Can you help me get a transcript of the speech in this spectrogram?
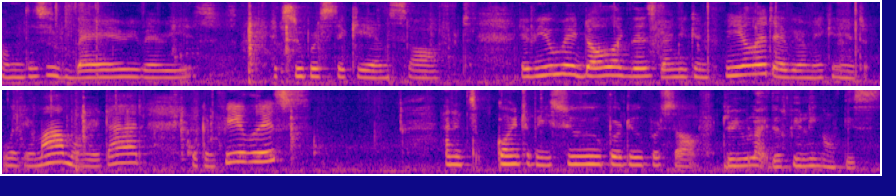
um, this is very, very, it's super sticky and soft. If you make dough like this, then you can feel it. If you're making it with your mom or your dad, you can feel this and it's going to be super duper soft. Do you like the feeling of this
